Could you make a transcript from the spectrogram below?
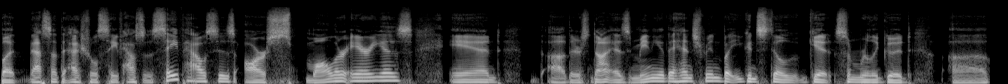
but that's not the actual safe houses. Safe houses are smaller areas and uh, there's not as many of the henchmen, but you can still get some really good uh,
